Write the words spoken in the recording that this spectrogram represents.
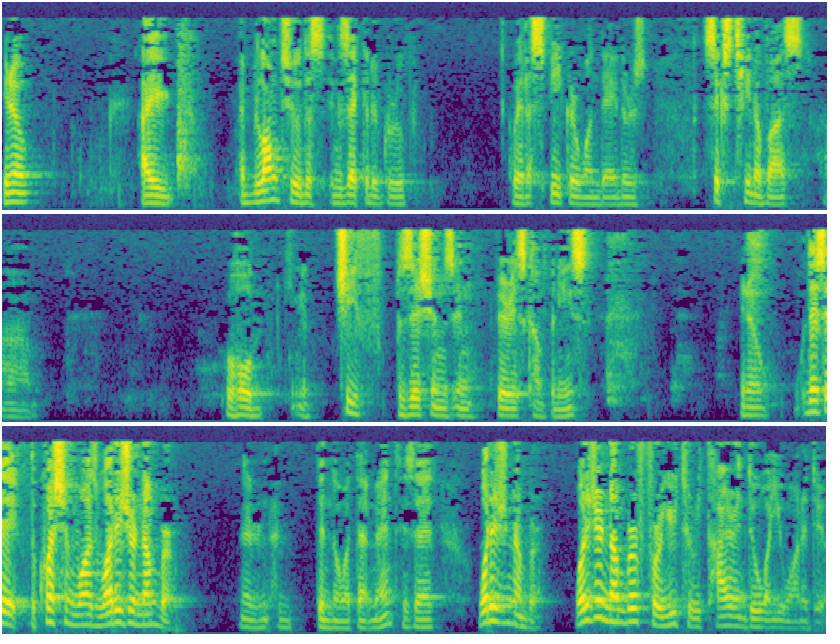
You know, I I belong to this executive group. We had a speaker one day. There's 16 of us um, who hold you know, chief positions in various companies. You know, they say, the question was, what is your number? I didn't know what that meant. He said, what is your number? What is your number for you to retire and do what you want to do?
